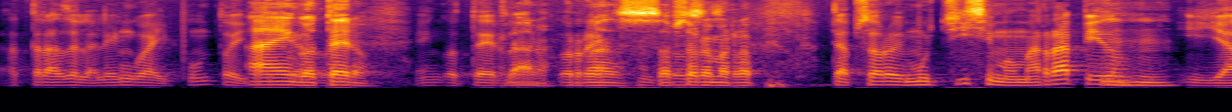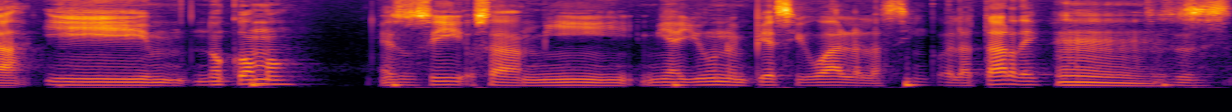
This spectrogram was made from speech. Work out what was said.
atrás de la lengua y punto. y Ah, en te- gotero. En gotero, Claro, correcto. más- absorbe más rápido. Te absorbe muchísimo más rápido y ya. Y no como, eso sí, o sea, mi, mi ayuno empieza igual a las 5 de la tarde. Mm. Entonces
